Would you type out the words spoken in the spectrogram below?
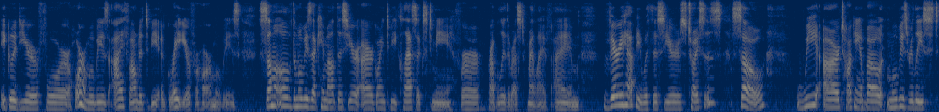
a good year for horror movies. I found it to be a great year for horror movies. Some of the movies that came out this year are going to be classics to me for probably the rest of my life. I am very happy with this year's choices. So, we are talking about movies released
